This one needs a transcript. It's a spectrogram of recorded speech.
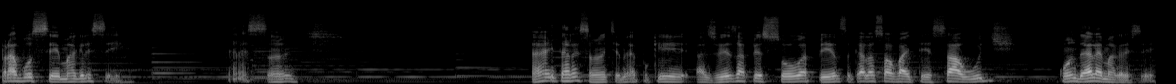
para você emagrecer. Interessante. É interessante, né? Porque às vezes a pessoa pensa que ela só vai ter saúde quando ela emagrecer.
